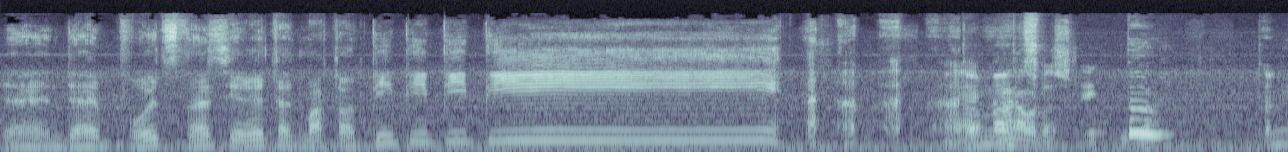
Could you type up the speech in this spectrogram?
Der, der Pulsmessgerät, das macht doch piep, piep, piep, piep. Ja, dann genau, das steht über. Dann,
